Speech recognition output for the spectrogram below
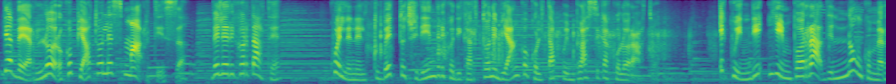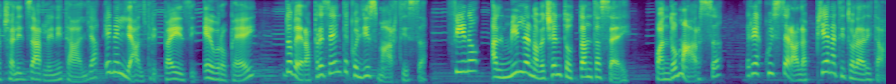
di aver loro copiato le Smarties. Ve le ricordate? Quelle nel tubetto cilindrico di cartone bianco col tappo in plastica colorato. Quindi gli imporrà di non commercializzarle in Italia e negli altri paesi europei dove era presente con gli Smarties, fino al 1986, quando Mars riacquisterà la piena titolarità.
